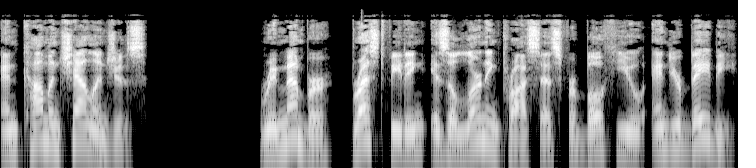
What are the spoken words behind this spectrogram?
and common challenges. Remember, breastfeeding is a learning process for both you and your baby,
